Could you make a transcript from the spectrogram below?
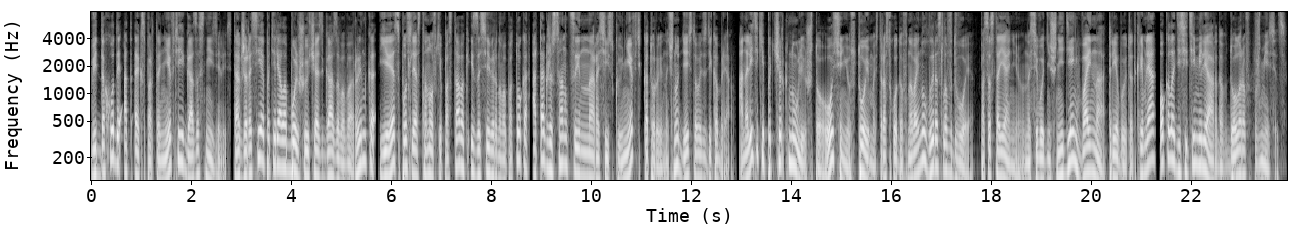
ведь доходы от экспорта нефти и газа снизились снизились. Также Россия потеряла большую часть газового рынка ЕС после остановки поставок из-за Северного потока, а также санкции на российскую нефть, которые начнут действовать с декабря. Аналитики подчеркнули, что осенью стоимость расходов на войну выросла вдвое. По состоянию на сегодняшний день война требует от Кремля около 10 миллиардов долларов в месяц.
